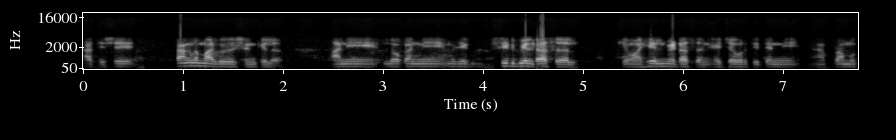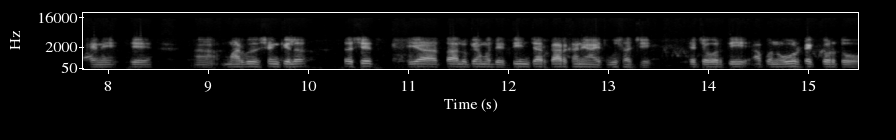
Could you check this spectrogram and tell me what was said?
अतिशय चांगलं मार्गदर्शन केलं. आणि लोकांनी म्हणजे सीट बेल्ट असेल किंवा हेल्मेट असेल याच्यावरती त्यांनी प्रामुख्याने हे मार्गदर्शन केलं. तसेच या तालुक्यामध्ये तीन चार कारखाने आहेत ऊसाचे. त्याच्यावरती आपण ओव्हरटेक करतो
